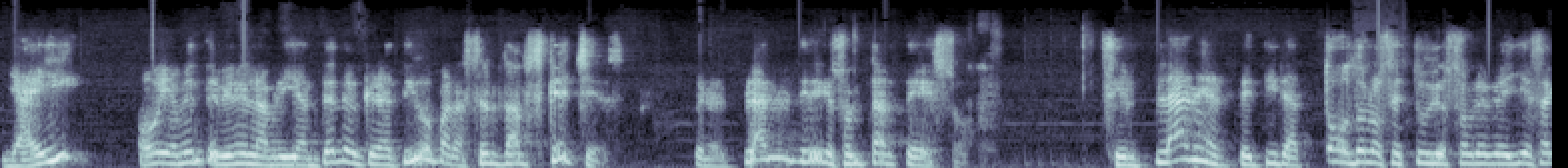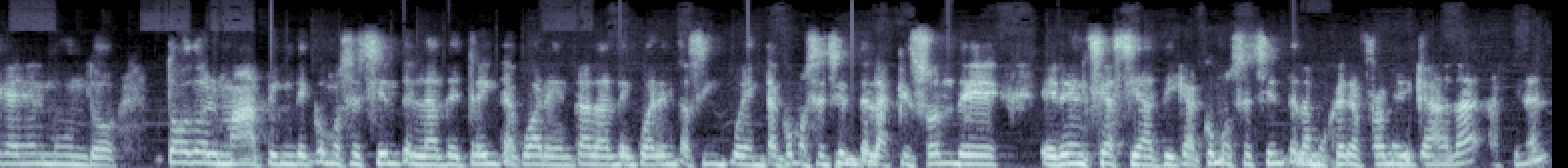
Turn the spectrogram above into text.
Y ahí, obviamente, viene la brillantez del creativo para hacer dub sketches. Pero el planner tiene que soltarte eso. Si el planner te tira todos los estudios sobre belleza que hay en el mundo, todo el mapping de cómo se sienten las de 30-40, las de 40-50, cómo se sienten las que son de herencia asiática, cómo se siente la mujer afroamericana, al final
